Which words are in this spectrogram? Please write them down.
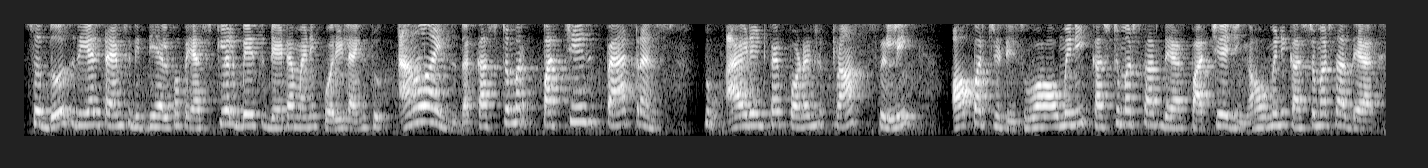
So those real times with the help of SQL based data mining query language to analyze the customer purchase patterns to identify potential cross selling opportunities. So how many customers are there purchasing? How many customers are there?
